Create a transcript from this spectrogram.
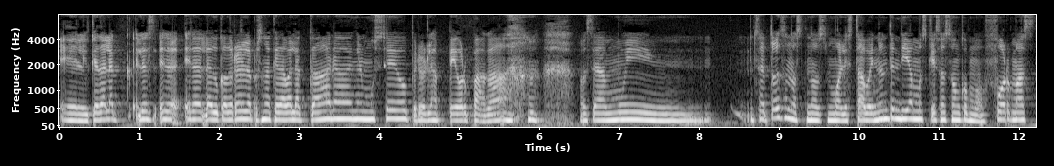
el que da la, era, la educadora era la persona que daba la cara en el museo, pero era la peor pagada. o sea, muy... O sea, todo eso nos, nos molestaba y no entendíamos que esas son como formas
